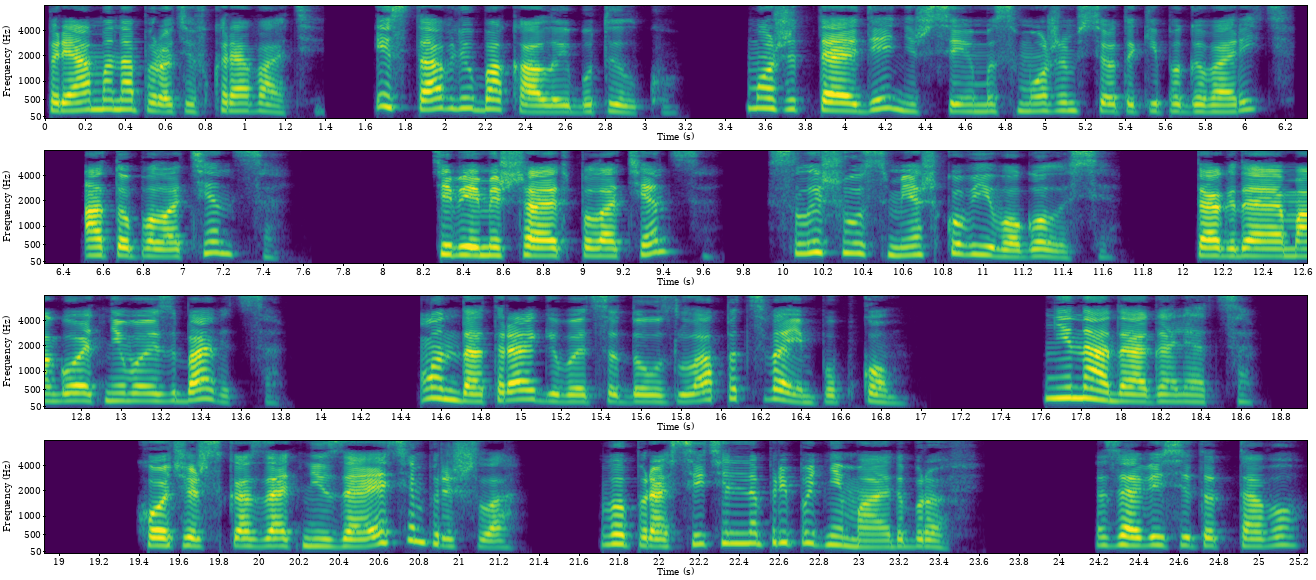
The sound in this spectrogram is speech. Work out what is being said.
прямо напротив кровати, и ставлю бокалы и бутылку. Может, ты оденешься, и мы сможем все-таки поговорить? А то полотенце... Тебе мешает полотенце? Слышу усмешку в его голосе. Тогда я могу от него избавиться. Он дотрагивается до узла под своим пупком. Не надо оголяться. Хочешь сказать, не за этим пришла? Вопросительно приподнимает бровь. Зависит от того,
